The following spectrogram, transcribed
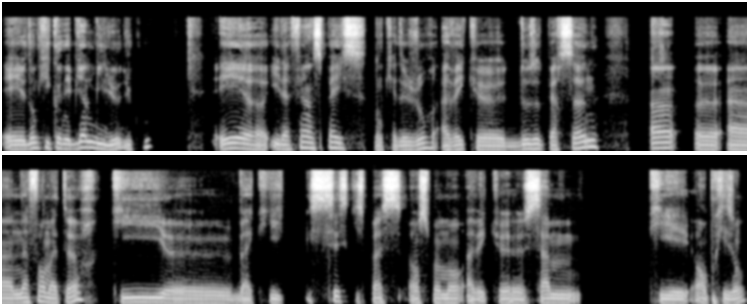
Et donc, il connaît bien le milieu, du coup. Et euh, il a fait un space, donc il y a deux jours, avec deux autres personnes. Un, informateur bah, qui sait ce qui se passe en ce moment avec Sam qui est en prison,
